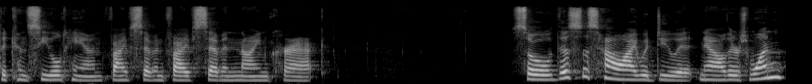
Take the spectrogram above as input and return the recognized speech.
the concealed hand, 5, 7, 5, 7, 9 crack. So this is how I would do it. Now there's one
